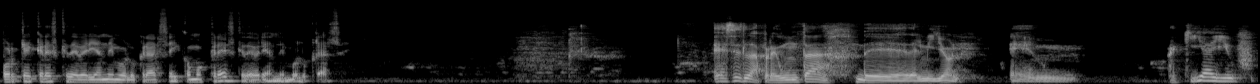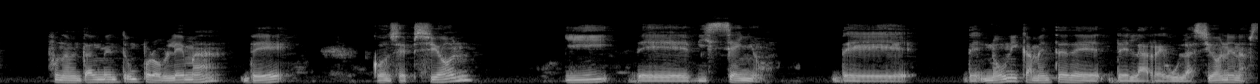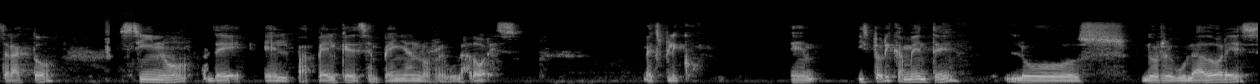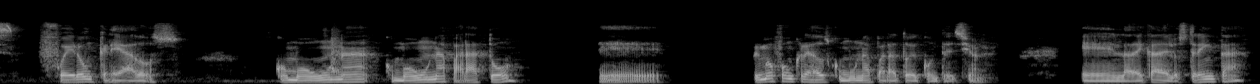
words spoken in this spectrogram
¿Por qué crees que deberían de involucrarse y cómo crees que deberían de involucrarse? Esa es la pregunta del millón. Em, aquí hay fundamentalmente un problema de concepción y de diseño, de, no únicamente de, la regulación en abstracto, sino de el papel que desempeñan los reguladores. Me explico. Em, históricamente, los, los reguladores fueron creados como, una, como un aparato, eh, primero fueron creados como un aparato de contención. En la década de los 30,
